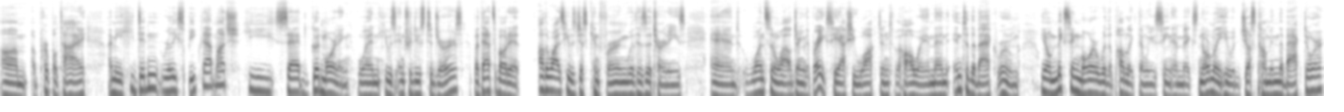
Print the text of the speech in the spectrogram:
um, a purple tie. I mean, he didn't really speak that much. He said good morning when he was introduced to jurors, but that's about it. Otherwise, he was just conferring with his attorneys. And once in a while during the breaks, he actually walked into the hallway and then into the back room, you know, mixing more with the public than we've seen him mix. Normally, he would just come in the back door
